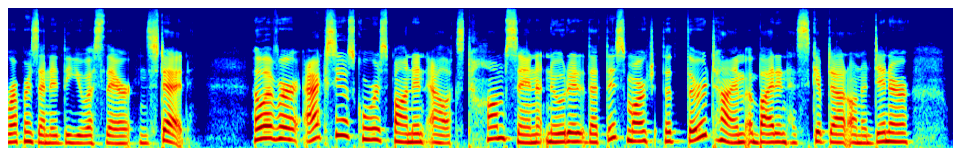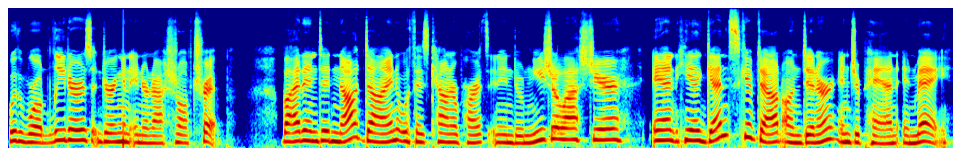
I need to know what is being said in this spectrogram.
represented the U.S. there instead. However, Axios correspondent Alex Thompson noted that this marked the third time Biden has skipped out on a dinner with world leaders during an international trip. Biden did not dine with his counterparts in Indonesia last year, and he again skipped out on dinner in Japan in May.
